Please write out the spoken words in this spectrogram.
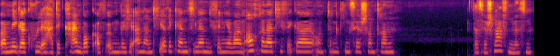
War mega cool. Er hatte keinen Bock auf irgendwelche anderen Tiere kennenzulernen. Die Finja war ihm auch relativ egal. Und dann ging es ja schon dran, dass wir schlafen müssen.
